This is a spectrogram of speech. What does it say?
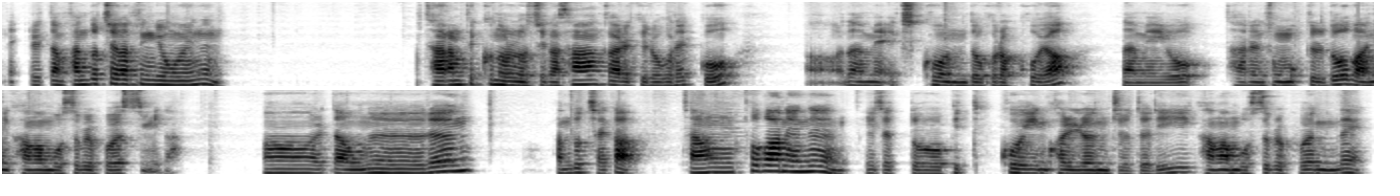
네, 일단 반도체 같은 경우에는 자람 테크놀로지가 상한가를 기록을 했고, 어, 그다음에 엑시콘도 그렇고요. 그다음에 요 다른 종목들도 많이 강한 모습을 보였습니다. 어, 일단 오늘은 반도체가 장 초반에는 이제 또 비트코인 관련주들이 강한 모습을 보였는데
